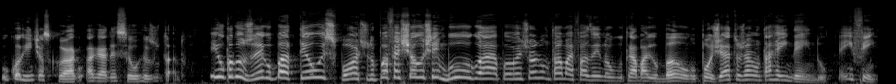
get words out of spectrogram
O Corinthians, claro, agradeceu o resultado. E o Cruzeiro bateu o esporte do professor Luxemburgo. Ah, o professor não tá mais fazendo o trabalho bom, o projeto já não tá rendendo. Enfim,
